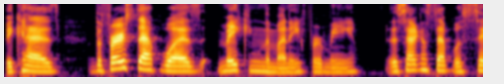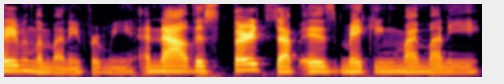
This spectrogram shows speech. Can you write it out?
because the first step was making the money for me. The second step was saving the money for me. And now this third step is making my money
